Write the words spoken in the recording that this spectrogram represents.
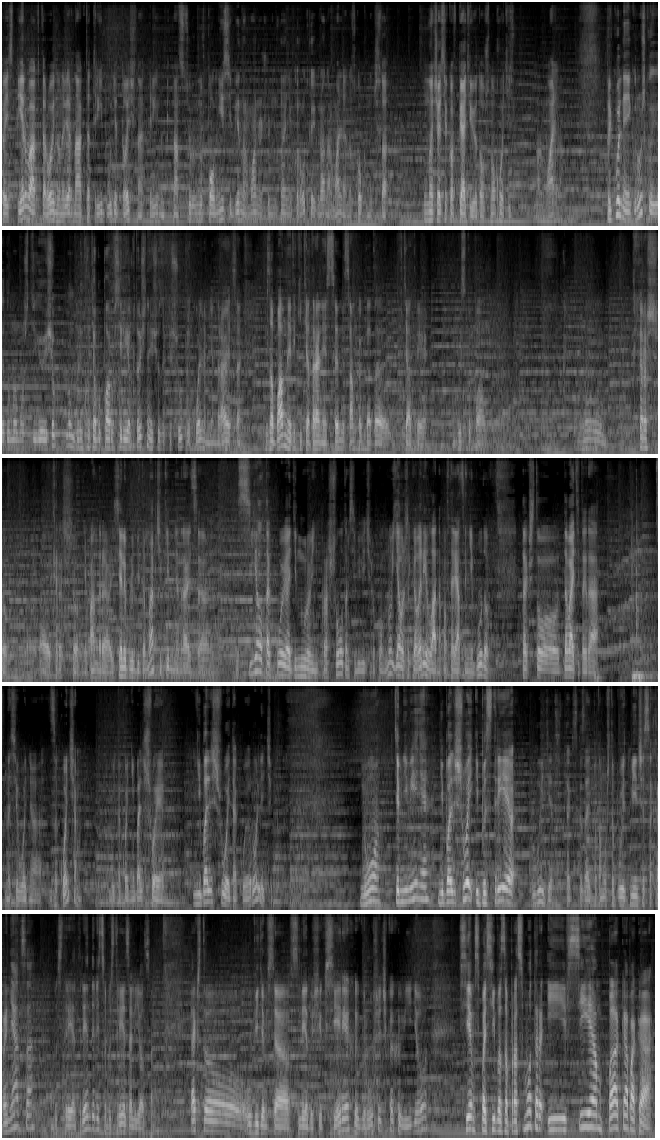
То есть первый акт, второй, ну, наверное, акта 3 будет точно. 3, ну, 15 уровней, ну, вполне себе нормально, что, не знаю, не короткая игра, нормальная. На сколько на часа? Ну, на часиков 5 ее должно хватить. Нормально. Прикольная игрушка, я думаю, может ее еще, ну, блин, хотя бы пару сериек точно еще запишу. Прикольно, мне нравится. Забавные такие театральные сцены, сам когда-то в театре выступал. Ну, хорошо. А, хорошо, мне понравилось. Я люблю битэмапчики, мне нравится. Съел такой, один уровень прошел там себе вечерком. Ну, я уже говорил, ладно, повторяться не буду. Так что давайте тогда на сегодня закончим. Будет такой небольшой, небольшой такой роличек. Но, тем не менее, небольшой и быстрее выйдет, так сказать, потому что будет меньше сохраняться, быстрее отрендерится, быстрее зальется. Так что увидимся в следующих сериях, игрушечках, видео. Всем спасибо за просмотр и всем пока-пока!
